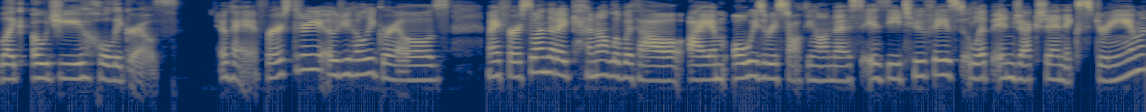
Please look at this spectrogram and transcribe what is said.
like OG holy grails? Okay, first three OG Holy Grails. My first one that I cannot live without, I am always restocking on this, is the Too Faced Lip Injection Extreme.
